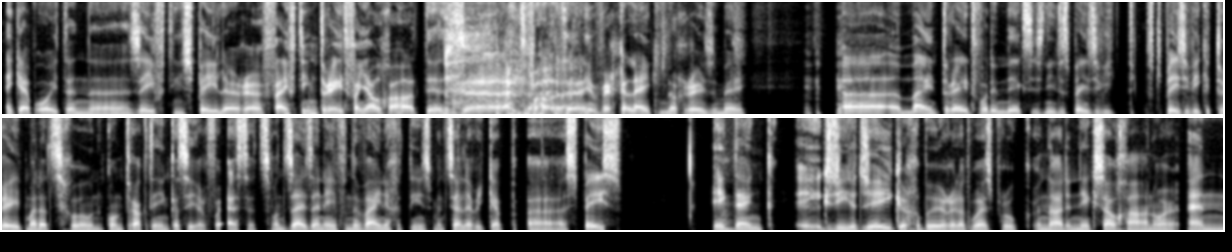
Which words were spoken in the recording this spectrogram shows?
ik heb ooit een eh 17-speler eh 15 trade van jou gehad, dus eh, het valt eh, in vergelijking nog reuze mee. Mijn trade voor de Knicks is niet een specifiek, specifieke trade, maar dat is gewoon contracten incasseren voor assets. Want zij zijn een van de weinige teams met salary cap space. Ik Mhm. denk, ik zie het zeker gebeuren dat Westbrook naar de Knicks zou gaan hoor. En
